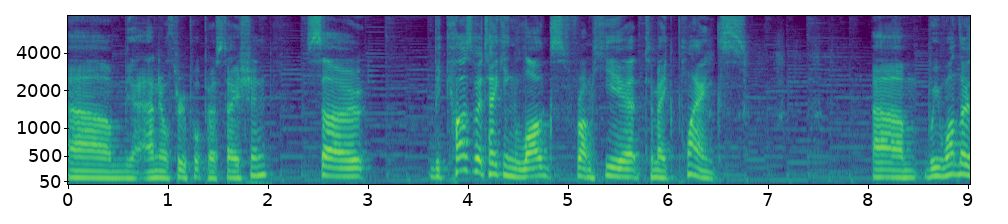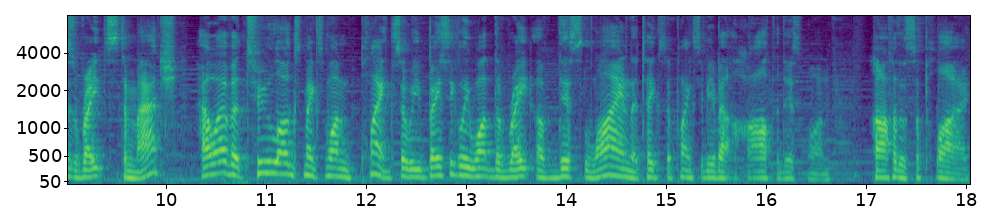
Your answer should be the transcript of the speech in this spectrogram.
Um, yeah, annual throughput per station. So because we're taking logs from here to make planks, um, we want those rates to match. However, two logs makes one plank, so we basically want the rate of this line that takes the planks to be about half of this one, half of the supply.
